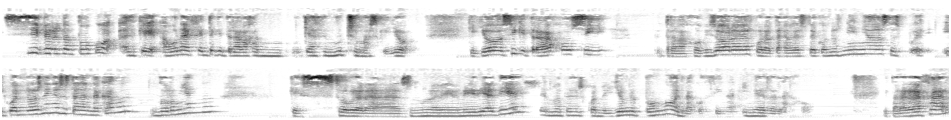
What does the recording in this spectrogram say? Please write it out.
Sí, pero tampoco, que aún hay gente que trabaja, que hace mucho más que yo. Que yo sí que trabajo, sí, trabajo mis horas, por la tarde estoy con los niños, después, y cuando los niños están en la cama, durmiendo, que sobre las nueve y media, diez, entonces es cuando yo me pongo en la cocina y me relajo. Y para relajar,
